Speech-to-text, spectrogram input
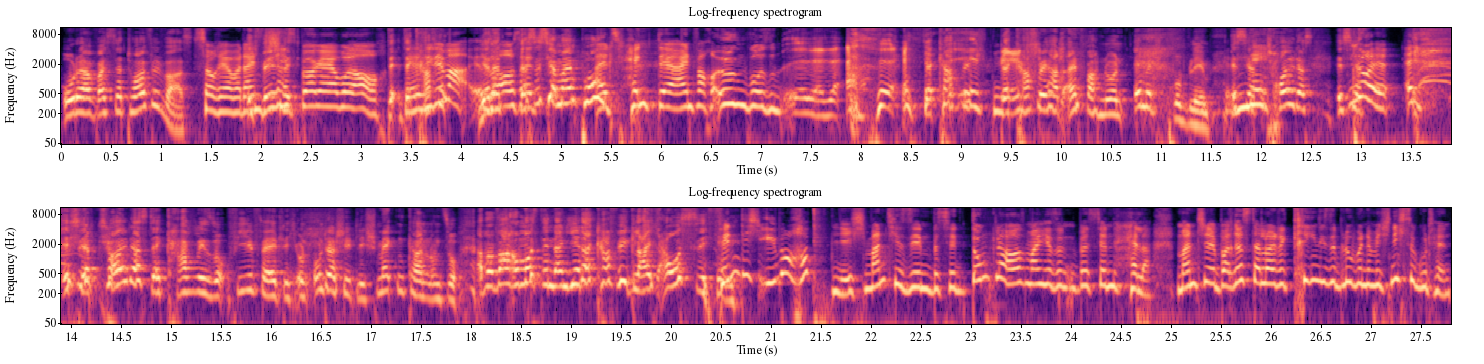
oder weiß der Teufel was. Sorry, aber dein halt- Cheeseburger ja wohl auch. Der- der sieht Kaffee- immer Ja, so das- aus, das als, ist ja mein Punkt. als hängt der einfach irgendwo so. Der Kaffee, der. Kaffee hat einfach nur ein Imageproblem. Ist Nee. ja toll, dass ist ja, Null. ist ja toll, dass der Kaffee so vielfältig und unterschiedlich schmecken kann und so. Aber warum muss denn dann jeder Kaffee gleich aussehen? Finde ich überhaupt nicht. Manche sehen ein bisschen dunkler aus, manche sind ein bisschen heller. Manche Barista-Leute kriegen diese Blume nämlich nicht so gut hin.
